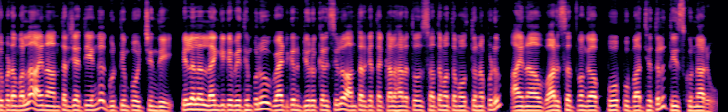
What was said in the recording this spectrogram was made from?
చూపడం వల్ల ఆయన అంతర్జాతీయంగా గుర్తింపు వచ్చింది. పిల్లల లైంగిక వేధింపులు వాటికన్ బ్యూరోక్రసీలో అంతర్గత కలహాలతో సతమతమవుతున్నప్పుడు ఆయన వారసత్వంగా పోపు బాధ్యతలు తీసుకున్నారు.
